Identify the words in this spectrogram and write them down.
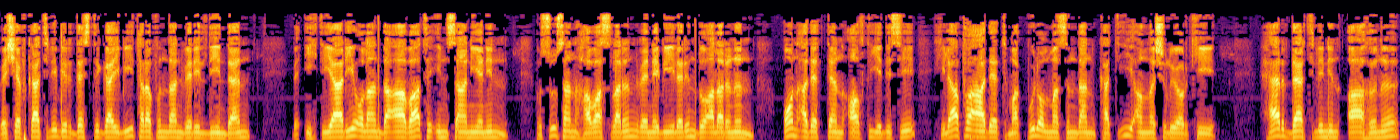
ve şefkatli bir desti gaybi tarafından verildiğinden ve ihtiyari olan daavat-ı insaniyenin hususan havasların ve nebilerin dualarının on adetten altı yedisi hilaf-ı adet makbul olmasından kat'î anlaşılıyor ki her dertlinin ahını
